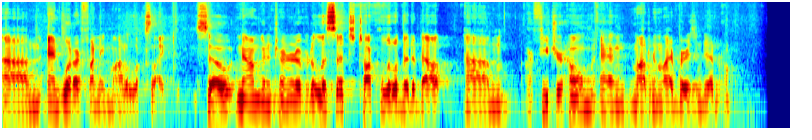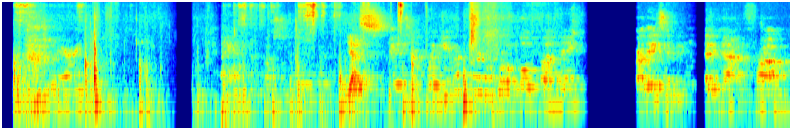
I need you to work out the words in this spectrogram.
um, and what our funding model looks like. So now I'm going to turn it over to Lissa to talk a little bit about um, our future home and modern libraries in general. Can I ask a question? Yes. And When you refer to local funding, are they typically getting that from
